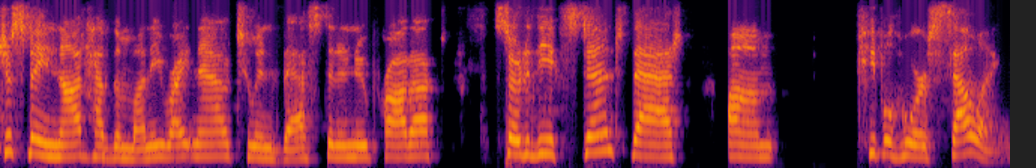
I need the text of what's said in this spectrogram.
just may not have the money right now to invest in a new product. So to the extent that um, people who are selling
